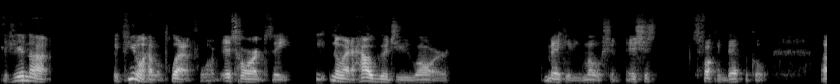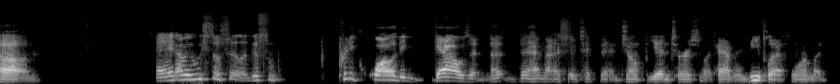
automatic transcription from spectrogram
if you're not if you don't have a platform, it's hard to say, no matter how good you are, make an emotion. It's just, it's fucking difficult. Um, and I mean, we still feel like there's some pretty quality gals that, that have not necessarily taken that jump yet in terms of like having the platform. Like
